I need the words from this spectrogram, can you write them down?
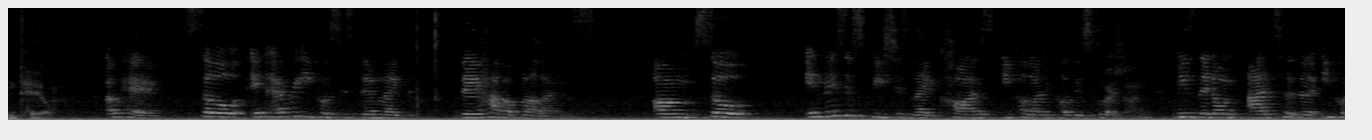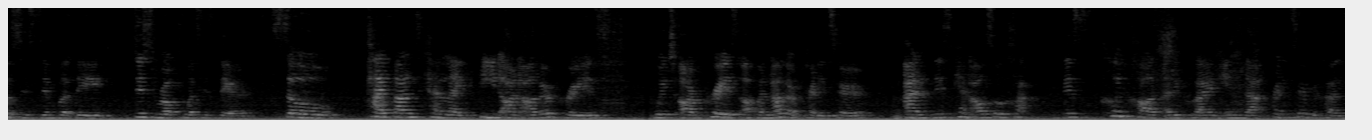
entail? Okay, so in every ecosystem, like they have a balance. Um, so invasive species like cause ecological distortion. Means they don't add to the ecosystem, but they disrupt what is there. So pythons can like feed on other preys, which are preys of another predator, and this can also this could cause a decline in that predator because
